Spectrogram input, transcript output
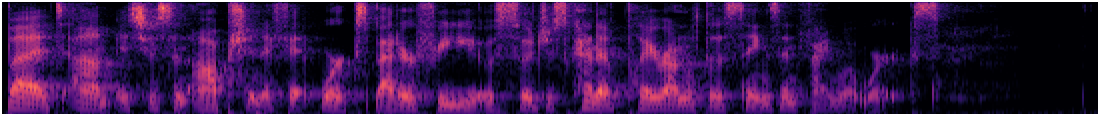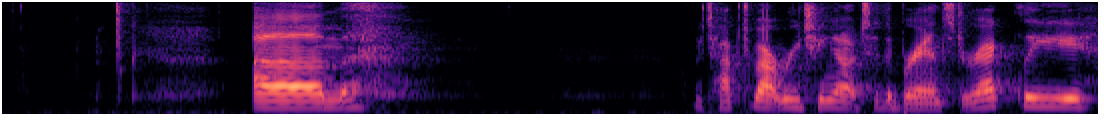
but um, it's just an option if it works better for you. So just kind of play around with those things and find what works. Um, we talked about reaching out to the brands directly.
